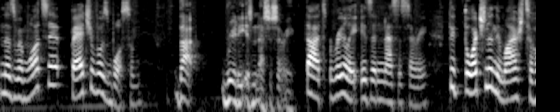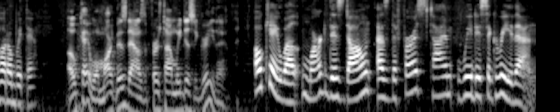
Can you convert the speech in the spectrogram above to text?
Назвемо це печиво з босом. That really isn't necessary. That really isn't necessary. Ти точно не маєш цього робити. Okay, well, mark this down as the first time we disagree then. Okay, well, mark this down as the first time we disagree then.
